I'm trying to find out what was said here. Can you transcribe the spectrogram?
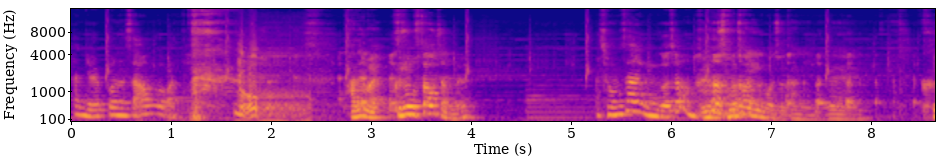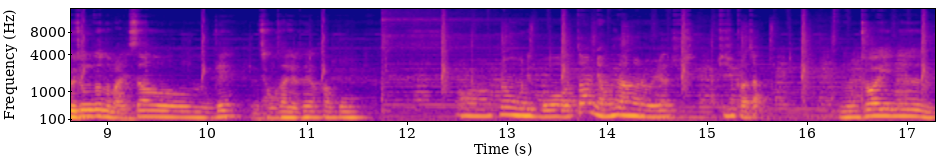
한 10번은 싸운 것 같아요. 다들 말, 그 정도 싸우지 않나요? 아, 정상인 거죠? 네, 정상인 거죠, 당연히. 네. 그 정도는 많이 싸우는 게 정상이라고 생각하고 어, 그럼 우리 뭐 어떤 영상을 올려주실 거죠? 음, 저희는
